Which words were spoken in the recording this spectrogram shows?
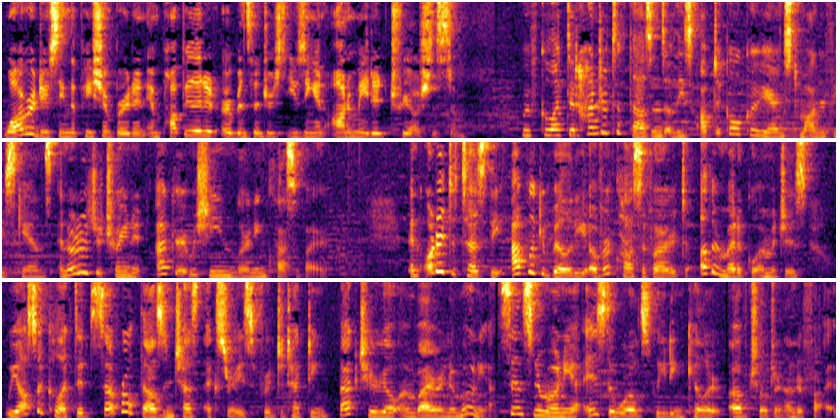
while reducing the patient burden in populated urban centers using an automated triage system. We've collected hundreds of thousands of these optical coherence tomography scans in order to train an accurate machine learning classifier. In order to test the applicability of our classifier to other medical images, we also collected several thousand chest x rays for detecting bacterial and viral pneumonia, since pneumonia is the world's leading killer of children under 5.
